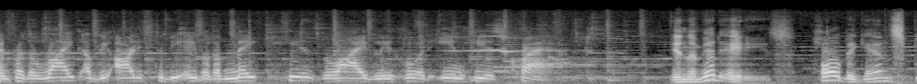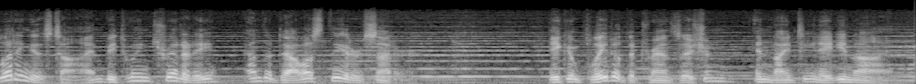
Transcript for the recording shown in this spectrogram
and for the right of the artist to be able to make his livelihood in his craft. In the mid 80s, Hall began splitting his time between Trinity and the Dallas Theater Center. He completed the transition in 1989.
